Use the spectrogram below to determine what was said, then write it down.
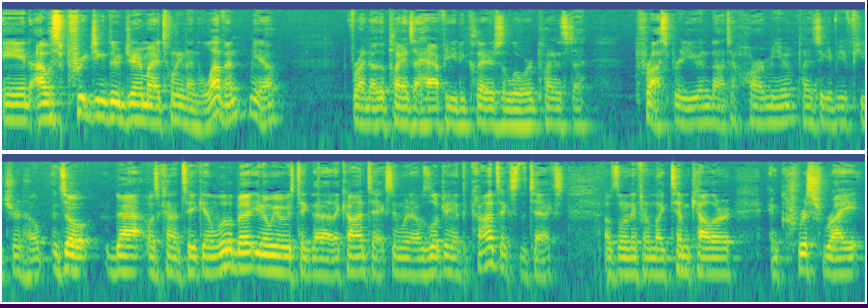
and I was preaching through Jeremiah 29 11, you know, for I know the plans I have for you, declares the Lord, plans to prosper you and not to harm you, plans to give you future and hope. And so that was kind of taken a little bit, you know, we always take that out of context. And when I was looking at the context of the text, I was learning from like Tim Keller and Chris Wright,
